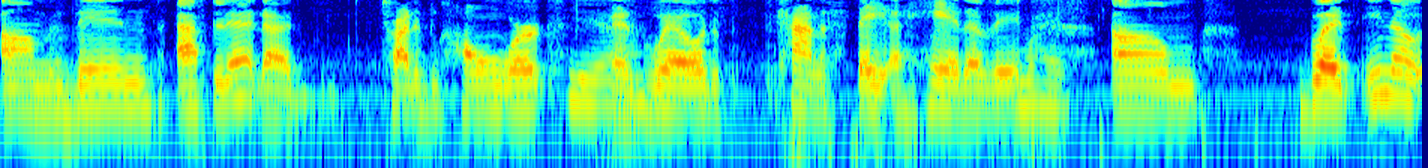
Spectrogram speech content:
Um, and then after that, I try to do homework Yeah. as well to kind of stay ahead of it. Right. Um, but you know,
